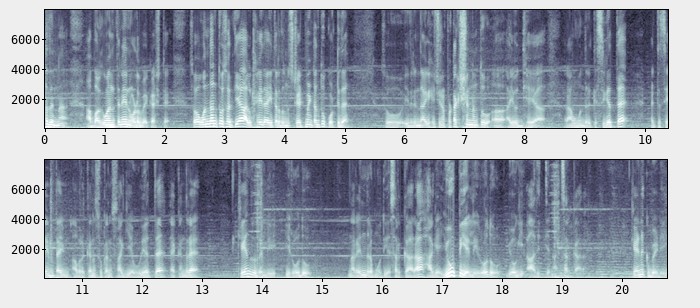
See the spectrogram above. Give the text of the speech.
ಅದನ್ನು ಆ ಭಗವಂತನೇ ನೋಡಬೇಕಷ್ಟೆ. ಸೊ ಒಂದಂತೂ ಸತ್ಯ ಅಲ್ ಖೈದಾ ಈ ಥರದೊಂದು ಸ್ಟೇಟ್ಮೆಂಟ್ ಅಂತೂ ಕೊಟ್ಟಿದೆ. ಸೊ ಇದರಿಂದಾಗಿ ಹೆಚ್ಚಿನ ಪ್ರೊಟೆಕ್ಷನ್ ಅಂತೂ ಅಯೋಧ್ಯೆಯ ರಾಮ ಮಂದಿರಕ್ಕೆ ಸಿಗುತ್ತೆ. ಅಟ್ ದ ಸೇಮ್ ಟೈಮ್ ಅವರ ಕನಸು ಕನಸಾಗಿಯೇ ಉಳಿಯುತ್ತೆ. ಯಾಕಂದರೆ, ಕೇಂದ್ರದಲ್ಲಿ ಇರೋದು ನರೇಂದ್ರ ಮೋದಿಯ ಸರ್ಕಾರ, ಹಾಗೆ ಯು ಪಿಯಲ್ಲಿ ಇರೋದು ಯೋಗಿ ಆದಿತ್ಯನಾಥ್ ಸರ್ಕಾರ. ಕೆಣಕಬೇಡಿ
